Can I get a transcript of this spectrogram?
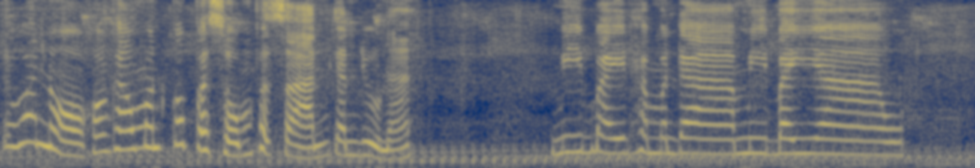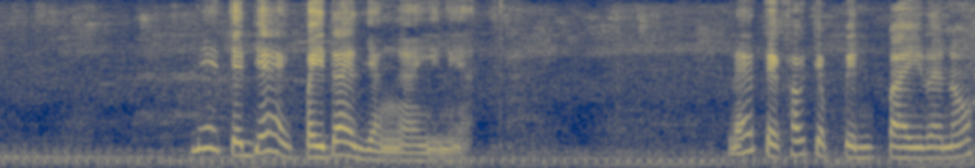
แต่ว่าหน่อของเขามันก็ผสมผสานกันอยู่นะ มีใบธรรมดา มีใบยาวนี่จะแยกไปได้ยังไงเนี่ย แล้วแต่เขาจะเป็นไปแล้วเนาะ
